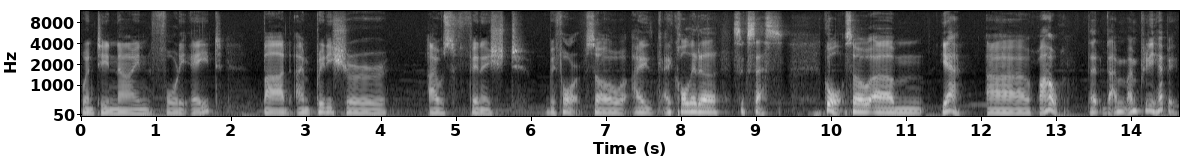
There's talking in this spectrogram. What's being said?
29.48, but I'm pretty sure I was finished before. So I, I call it a success. Cool. So um, yeah, uh, wow. That, I'm, I'm pretty happy.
